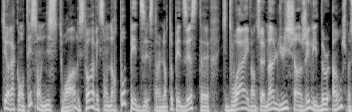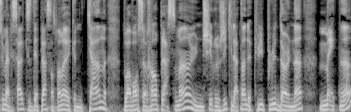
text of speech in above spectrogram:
qui a raconté son histoire, histoire avec son orthopédiste, un orthopédiste euh, qui doit éventuellement lui changer les deux hanches. Monsieur Marissal qui se déplace en ce moment avec une canne, doit avoir ce remplacement, une chirurgie qui l'attend depuis plus d'un an maintenant.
